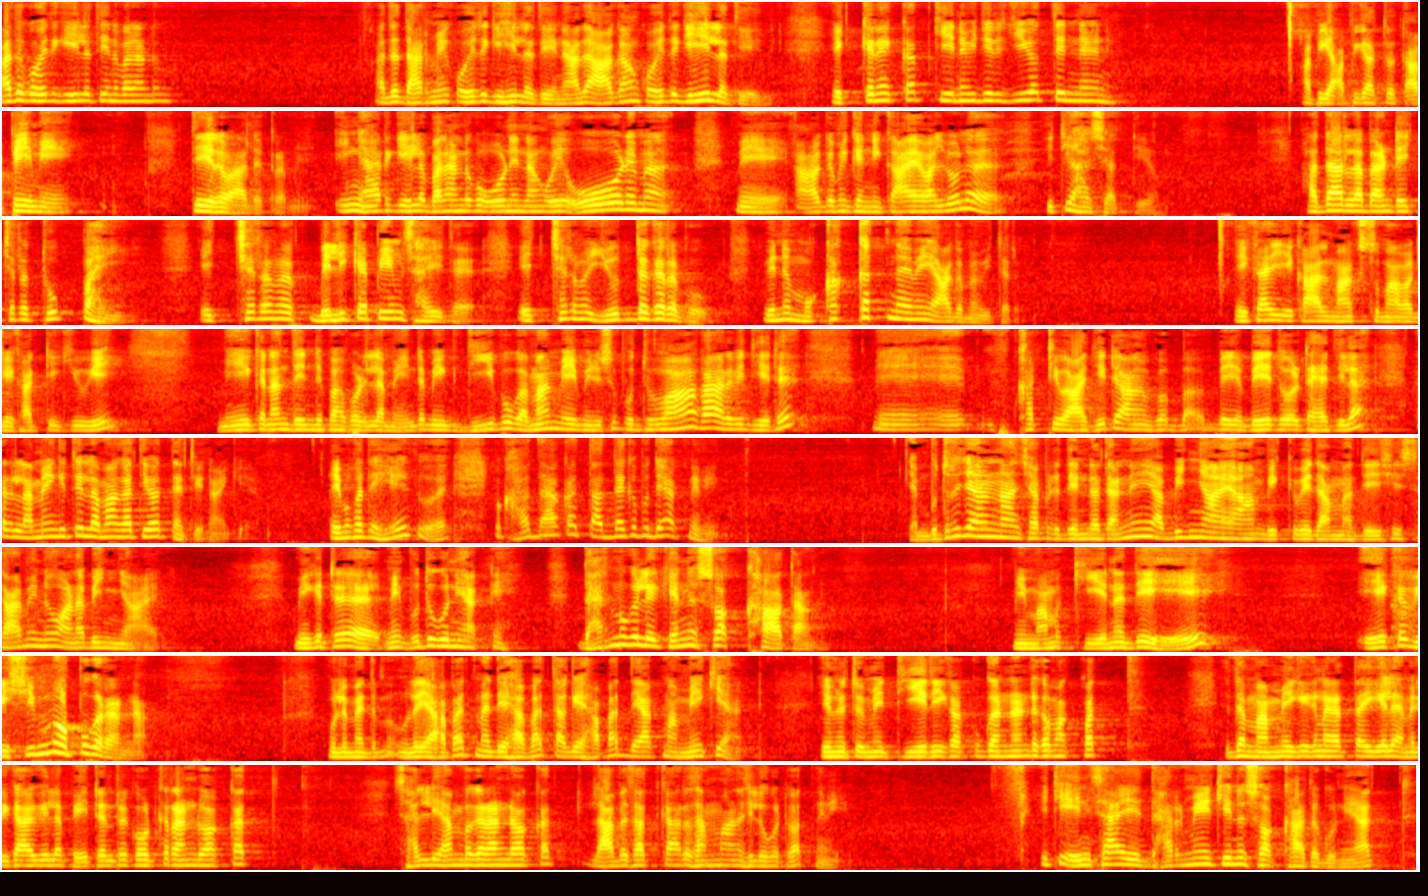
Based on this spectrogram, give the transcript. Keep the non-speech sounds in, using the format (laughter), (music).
අද කොහෙද ගිහිල්ලා තියෙන බලන්නකෝ. අද ධර්මයේ කොහෙද ගිහිල්ලා තියෙන්නේ? අද ආගම් කොහෙද ගිහිල්ලා තියෙන්නේ? එක්කෙනෙක්වත් කියන විදිහට ජීවත් වෙන්නේ නැහනේ. අපි අපි ගත්තොත් අපේ මේ තේරවාද ක්‍රමය. ඉන් එහාට ගිහිල්ලා බලන්නකො ඕනේ නම් ඔය ඕනෙම මේ ආගමික නිකායවල වල ඉතිහාසයක් තියෙනවා. හදාarලා බලන්න එච්චර තුප්පයි. එච්චරම බෙලි කැපීම් සහිත එච්චරම යුද්ධ කරපු වෙන මොකක්වත් නැහැ මේ ආගම විතර. ඒකයි කාල් මාක්ස් තුමා වගේ කට්ටිය කිව්වේ මේක නම් දෙන්න එපා පොඩි ළමයින්ට මේ දීපු ගමන් මේ මිනිස්සු පුදුමාකාර විදිහට මේ කට්ටි වාජිට බේද වලට හැදිලා අර ළමයින්ගේ තියෙන ළමා ගතියවත් නැති වෙනවා කියලා. ඒ මොකද හේතුව? ඒක කවදාකවත් අත්දකපු දෙයක් නෙවෙයි. දැන් බුදුරජාණන් වහන්සේ අපිට දෙන්න දන්නේ අභිඥායහම් බික්කවේ ධම්මදේශිස්සාමිනෝ අනභිඥාය. මේකට මේ බුදු ගුණයක් නේ. ධර්මගල කියන්නේ සක්ඛාතං. මේ මම කියන දේ ඒක විසින්ම ඔප්පු කරන්න. මුල මැද මුල යහපත් මැද යහපත් අග යහපත් දෙයක් මම මේ කියන්නේ. එහෙම නැතු මේ තියරි එකක් උගන්වන්න කමක්වත්. ඉතින් මම මේක ඉගෙන ගත්තයි කියලා ඇමරිකාව ගිහලා පේටන්ට් රෙකෝඩ් කරන්නවක්වත් සල්ලි හම්බ කරන්නවක්වත් ලාභ සත්කාර සම්මාන සිලෝකටවත් නෙවෙයි. ඉතින් ඒ නිසා මේ ධර්මයේ තියෙන සක්කාත ගුණයත්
